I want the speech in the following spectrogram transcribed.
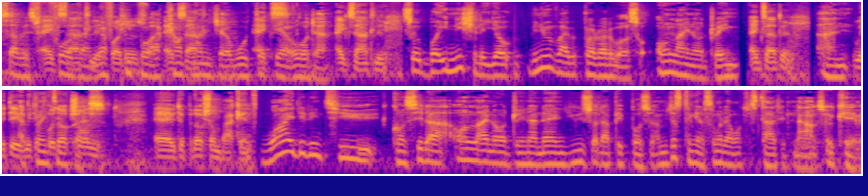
service for. Exactly. Have for people, those, account exactly. manager will take Ex- their order. Exactly. So, but initially, your minimum viable product was online ordering Exactly. and With the, a with the printing production, uh, the production backend. Why didn't you consider online ordering and then use other people's? I'm just thinking of somebody that want to start it now. So okay,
